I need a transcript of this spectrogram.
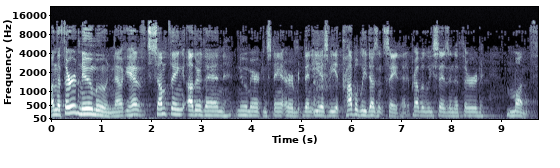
On the third new moon, now if you have something other than New American Standard or than ESV, it probably doesn't say that. It probably says in the third month.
